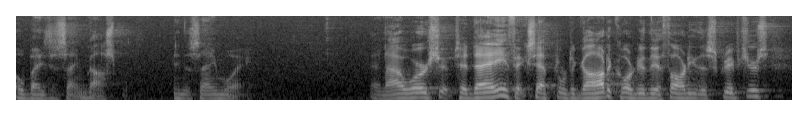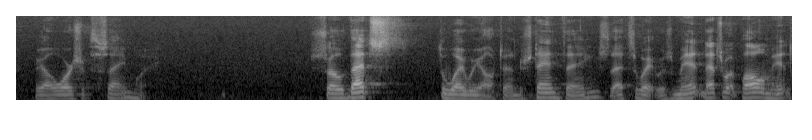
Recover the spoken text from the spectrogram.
obeys the same gospel in the same way. And our worship today, if acceptable to God according to the authority of the Scriptures, we all worship the same way. So that's the way we ought to understand things. That's the way it was meant. That's what Paul meant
